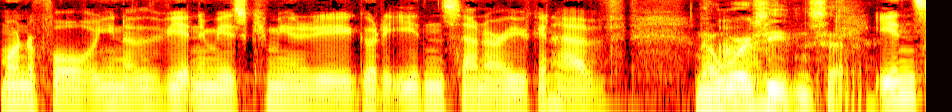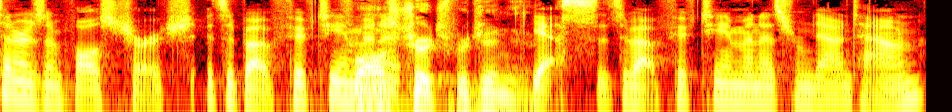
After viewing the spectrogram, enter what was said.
wonderful, you know, the Vietnamese community, go to Eden Center. You can have Now, where's Eden Center? Eden Center is in Falls Church. It's about 15 Falls minutes. Falls Church, Virginia. Yes, it's about 15 minutes from downtown,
